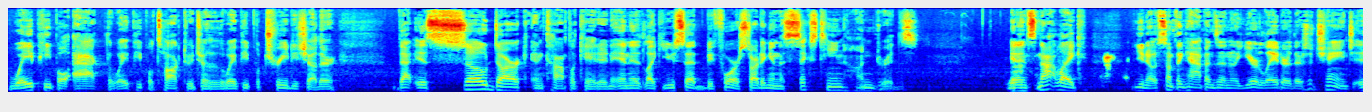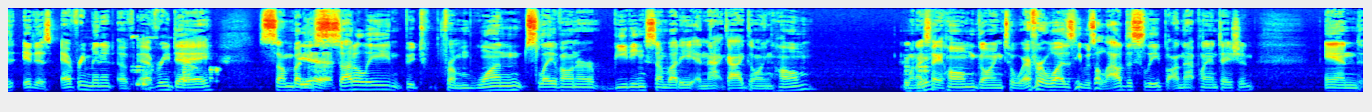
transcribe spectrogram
way people act the way people talk to each other the way people treat each other that is so dark and complicated and it like you said before starting in the 1600s Yeah. and it's not like you know something happens and a year later there's a change it, it is every minute of every day somebody Yeah. subtly bet- from one slave owner beating somebody and that guy going home when i Mhm. say home going to wherever it was he was allowed to sleep on that plantation and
